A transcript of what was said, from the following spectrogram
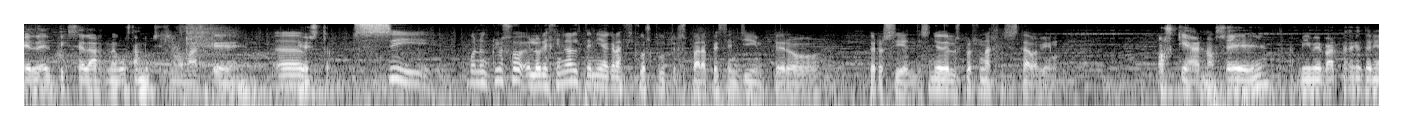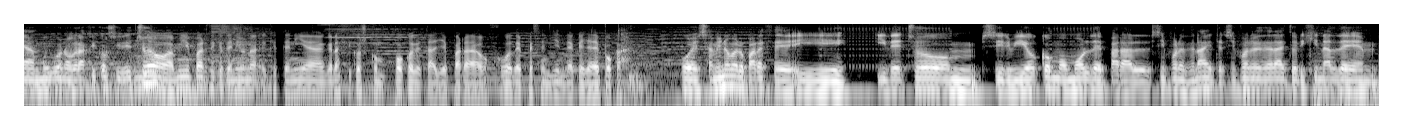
El, el pixel art me gusta muchísimo más que, Eh, que esto. Sí, bueno, incluso el original tenía gráficos cutres para PC Engine, pero, pero sí, el diseño de los personajes estaba bien. Hostia, no sé, ¿eh? A mí me parece que tenía muy buenos gráficos y de hecho. No, a mí me parece que tenía, una, que tenía gráficos con poco detalle para un juego de PC Engine de aquella época. Pues a mí no me lo parece y, y de hecho mm, sirvió como molde para el Symphony of the Night. El Symphony of the Night original de,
